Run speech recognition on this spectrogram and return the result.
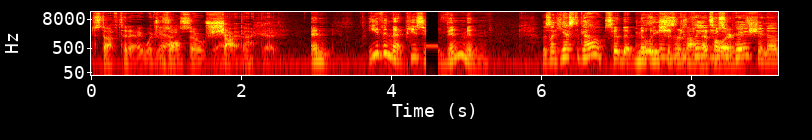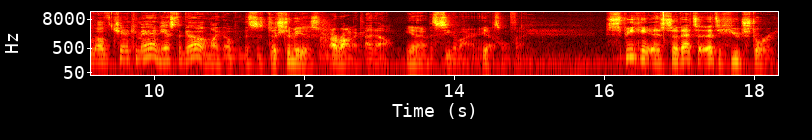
stuff today, which was Yeah. also Yeah, shocking. Not good. And even that piece of Vindman was like he has to go. said that This- Milley this should a resign. complete That's hilarious. usurpation of, of chain of command. He has to go. I'm like, oh, this is just. Which to me is ironic. I know. You know? The seat of irony. Yeah. This whole thing. Speaking, so that's a, that's a huge story,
